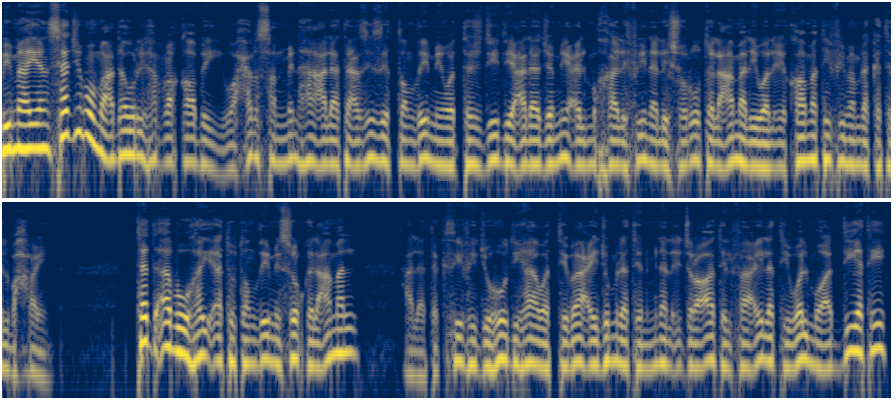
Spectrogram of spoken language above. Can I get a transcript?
بما ينسجم مع دورها الرقابي وحرصا منها على تعزيز التنظيم والتجديد على جميع المخالفين لشروط العمل والإقامة في مملكة البحرين تدأب هيئة تنظيم سوق العمل على تكثيف جهودها واتباع جملة من الإجراءات الفاعلة والمؤدية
